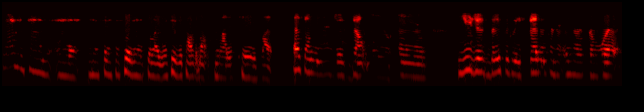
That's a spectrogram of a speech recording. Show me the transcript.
that was kind of uh, in a sense equivalent to like when people talk about somebody's kids. Like that's something you just don't do, and you just basically fed into the ignorance of what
